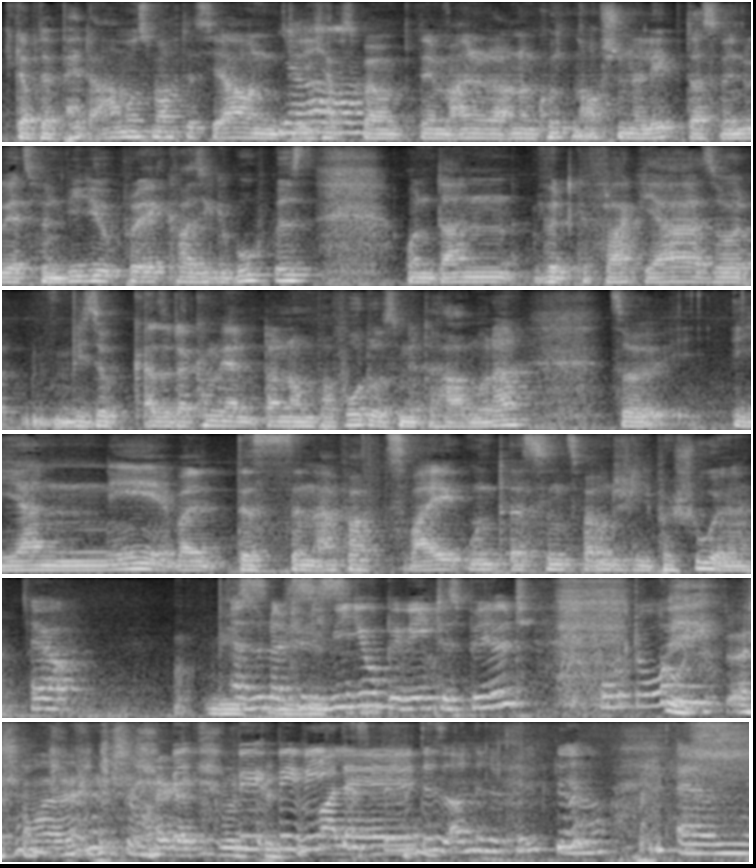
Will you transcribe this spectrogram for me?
ich glaube, der Pat Amos macht es ja und Ja. ich habe es bei dem einen oder anderen Kunden auch schon erlebt, dass wenn du jetzt für ein Videoprojekt quasi gebucht bist und dann wird gefragt, ja, so, wieso, also da können wir dann noch ein paar Fotos mit haben, oder? So, ja, nee, weil das sind einfach zwei und es sind zwei unterschiedliche Paar Schuhe. Ja. Wie Also natürlich Video, bewegtes Bild, Foto. Das ist schon mal, schon mal ganz gut. Be bewegtes Wolle. Bild, das andere Bild, genau. ähm,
